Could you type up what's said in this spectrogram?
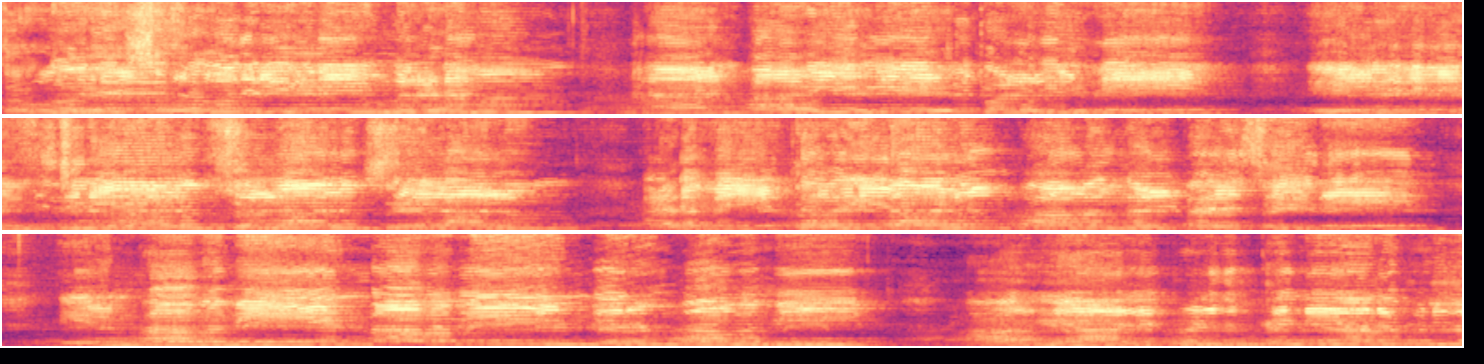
சகோதர சகோதரிகளே உங்களிடமும் நான் பாவியை ஏற்றுக்கொள்கின்றேன். ஏனெனில் சிந்தனையாலும் பாவமே என் பாவமே என் பெரும் பாவமே. ஆகையால் எப்பொழுதும் கன்னியான புனித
